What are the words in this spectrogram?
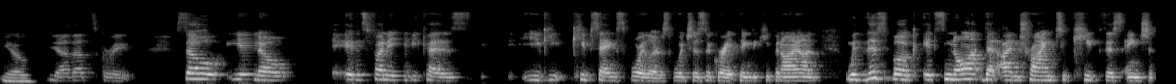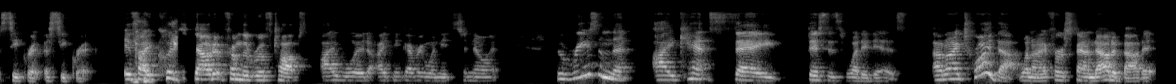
you know? Yeah, that's great. So you know, it's funny because you keep, saying spoilers, which is a great thing to keep an eye on. With this book, it's not that I'm trying to keep this ancient secret a secret. If I could shout it from the rooftops, I would. I think everyone needs to know it. The reason that I can't say this is what it is, and I tried that when I first found out about it,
